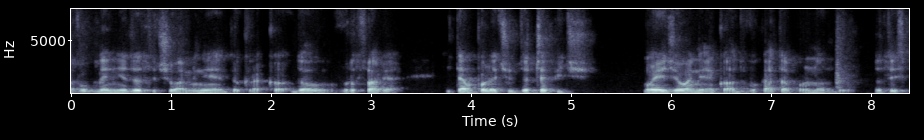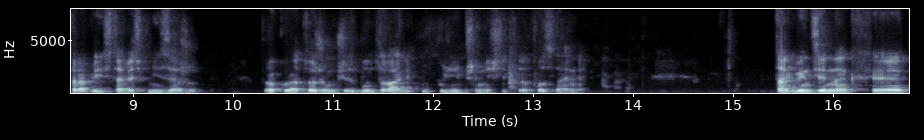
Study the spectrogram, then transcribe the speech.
w ogóle nie dotyczyła mnie do, Krako- do Wrocławia i tam polecił doczepić moje działania jako adwokata Polnortu do tej sprawy i stawiać mi zarzuty. Prokuratorzy mu się zbuntowali, później przenieśli to do Poznania. Tak więc jednak e,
